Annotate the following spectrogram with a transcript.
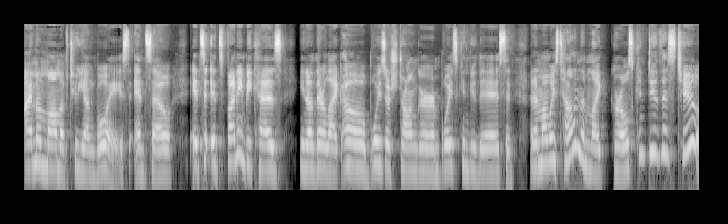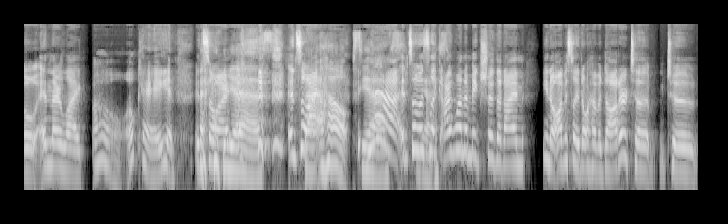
I'm a mom of two young boys. And so it's it's funny because you know they're like oh boys are stronger and boys can do this and and i'm always telling them like girls can do this too and they're like oh okay and and so i yes and so that I, helps yes. yeah and so it's yes. like i want to make sure that i'm you know obviously i don't have a daughter to to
